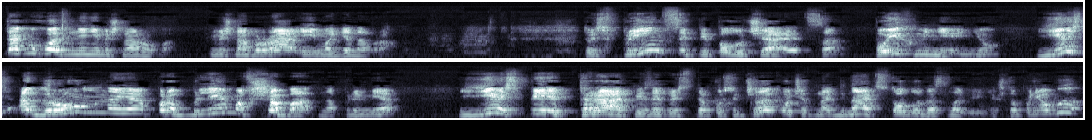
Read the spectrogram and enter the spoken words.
Так выходит мнение Мишнаруба, Мишнабрура и Магенавра. То есть, в принципе, получается, по их мнению, есть огромная проблема в шаббат, например, есть перед трапезой, то есть, допустим, человек хочет нагнать 100 благословений, чтобы у него было,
